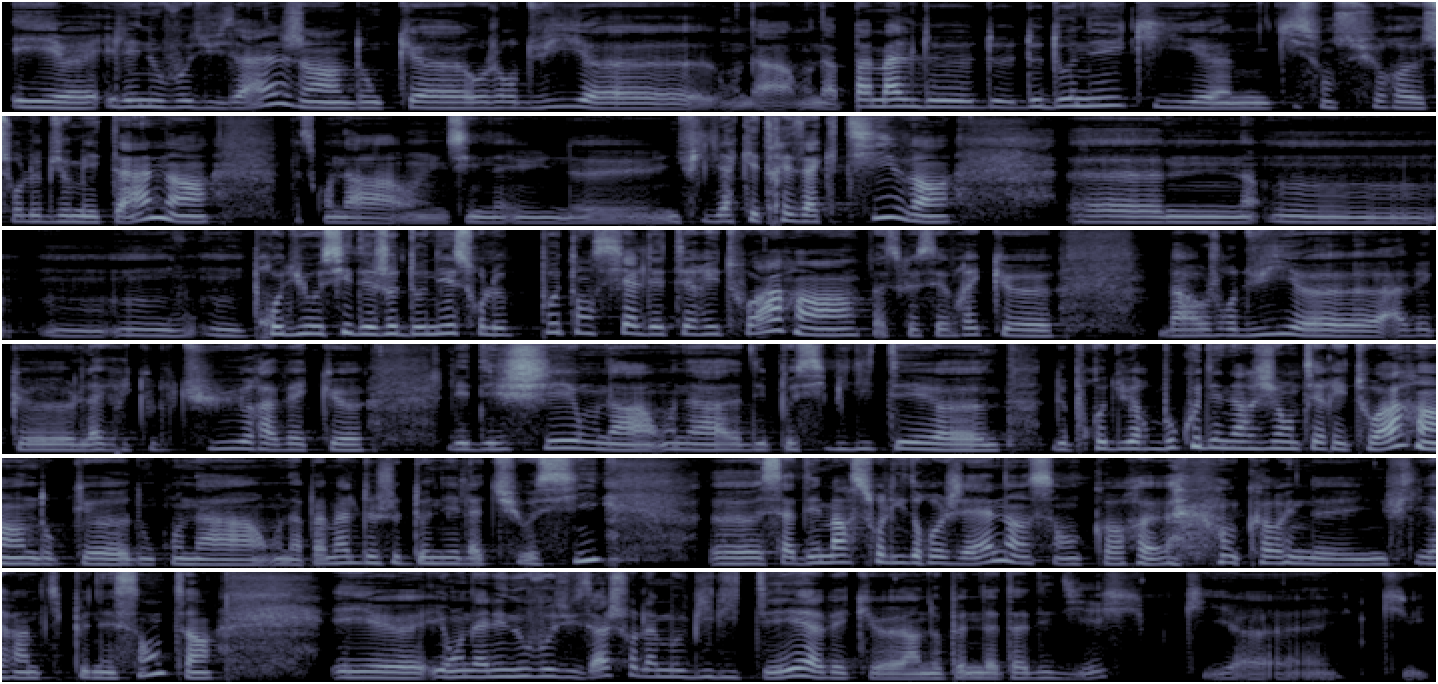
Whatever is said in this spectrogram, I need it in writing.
euh, et, les nouveaux usages. Hein. Donc euh, aujourd'hui, euh, on, a, pas mal de, données qui, sont sur, le biométhane, hein, parce qu'on a une, filière qui est très active. Hein. on, produit aussi des jeux de données sur le potentiel des territoires, parce que c'est vrai que bah, aujourd'hui, avec l'agriculture, avec les déchets, on a, des possibilités euh, de produire beaucoup d'énergie en territoire. Hein. donc, euh, on, a, pas mal de jeux de données là-dessus aussi. Euh, ça démarre sur l'hydrogène, c'est encore, une, filière un petit peu naissante. Hein. Et, on a les nouveaux usages sur la mobilité avec un open data dédié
